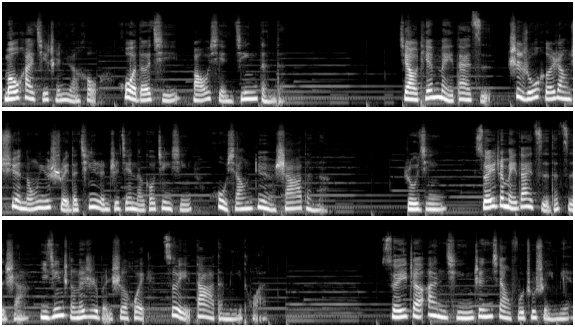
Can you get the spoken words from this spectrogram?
谋害其成员后获得其保险金等等。角田美代子是如何让血浓于水的亲人之间能够进行互相虐杀的呢？如今，随着美代子的自杀，已经成了日本社会最大的谜团。随着案情真相浮出水面，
